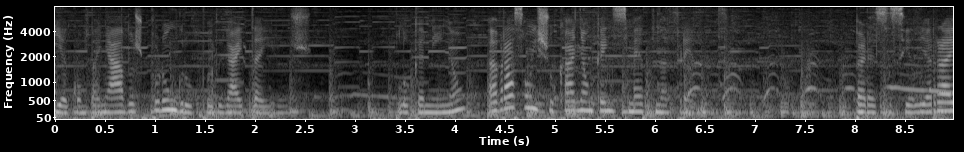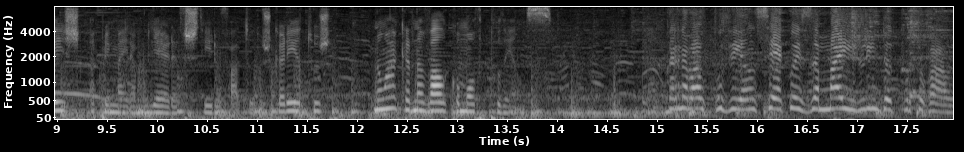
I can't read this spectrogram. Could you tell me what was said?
e acompanhados por um grupo de gaiteiros. Pelo caminho, abraçam e chocalham quem se mete na frente. Para Cecília Reis, a primeira mulher a vestir o fato dos caretos, não há carnaval como o de Pudense. O Carnaval de Pudense é a coisa mais linda de Portugal.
